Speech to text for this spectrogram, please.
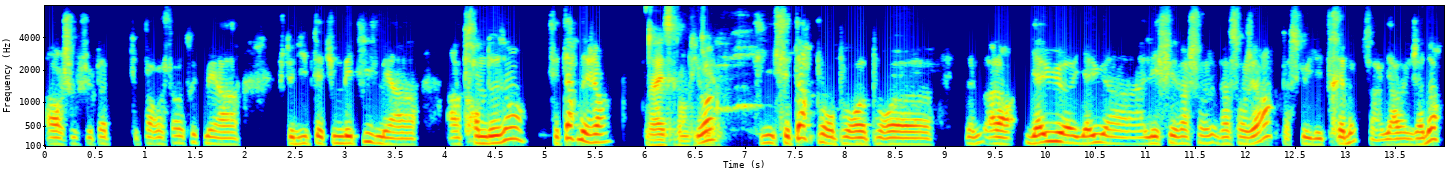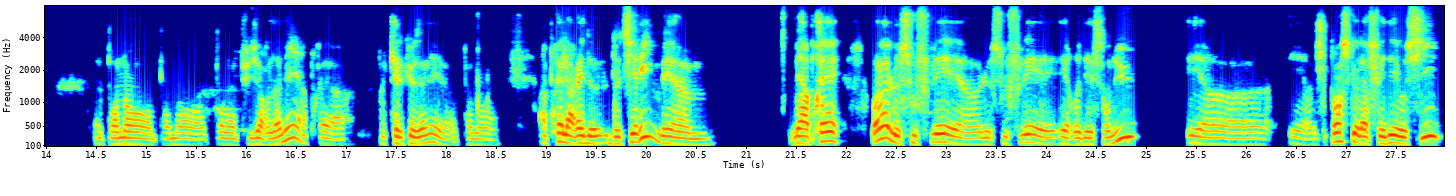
alors je ne vais peut-être pas refaire le truc, mais à, je te dis peut-être une bêtise, mais à, à 32 ans, c'est tard déjà. Ouais, c'est compliqué. C'est tard pour. pour, pour euh, alors, il y a eu, y a eu l'effet Vincent, Vincent, Gérard, parce qu'il est très bon, c'est un gardien que j'adore, euh, pendant, pendant, pendant plusieurs années, après, quelques années, pendant, après l'arrêt de, de, Thierry, mais, mais après, voilà, le soufflet, le soufflet est redescendu. Et, euh, euh, je pense que la Fédé aussi,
